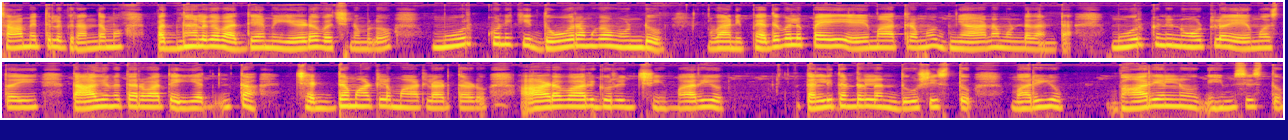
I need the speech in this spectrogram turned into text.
సామెతల గ్రంథము పద్నాలుగవ అధ్యాయం ఏడవ వచనంలో మూర్ఖునికి దూరంగా ఉండు వాని పెదవులపై ఏమాత్రము జ్ఞానం ఉండదంట మూర్ఖుని నోట్లో ఏమొస్తాయి? తాగిన తర్వాత ఎంత చెడ్డ మాటలు మాట్లాడతాడు? ఆడవారి గురించి మరియు తల్లిదండ్రులను దూషిస్తూ మరియు భార్యలను హింసిస్తూ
